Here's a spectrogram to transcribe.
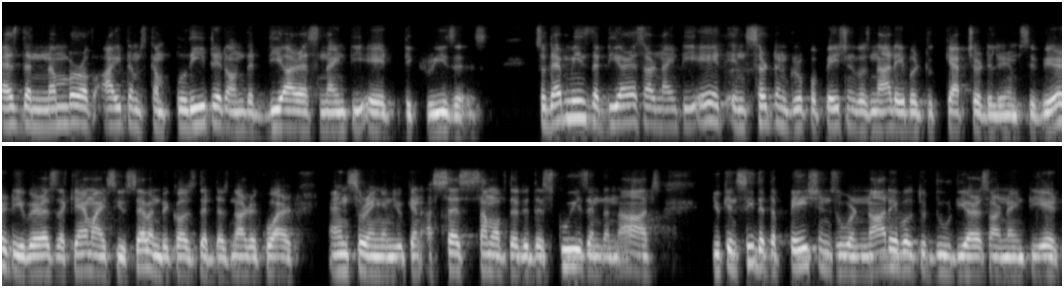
as the number of items completed on the DRS-98 decreases. So that means that DRSR-98 in certain group of patients was not able to capture delirium severity, whereas the CAM ICU-7, because that does not require answering and you can assess some of the, the squeeze and the nods, you can see that the patients who were not able to do DRSR-98,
